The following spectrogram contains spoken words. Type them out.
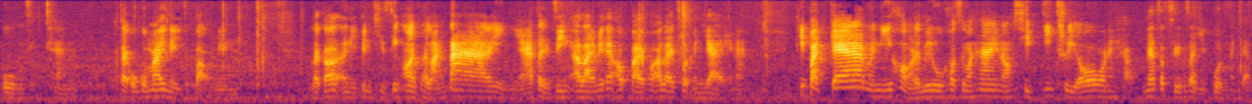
บูมฟิกแทนแต่โอกูมาอยู่ในกระเป๋านึงแล้วก็อันนี้เป็นคิสซิ่งออยล์เพื่อล้างตาอะไรอย่างเงี้ยแต่จริงๆอะไรไม่ได้เอาไปเพราะอะไรขวดมันใหญ่นะที่ปัดแก้มอันนี้ของอะไรไม่รู้เขาซื้อมาให้เนาะชิคกี้ทริโอนะครับน่าจะซื้อมาจากญี่ปุ่นเหมือนกัน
